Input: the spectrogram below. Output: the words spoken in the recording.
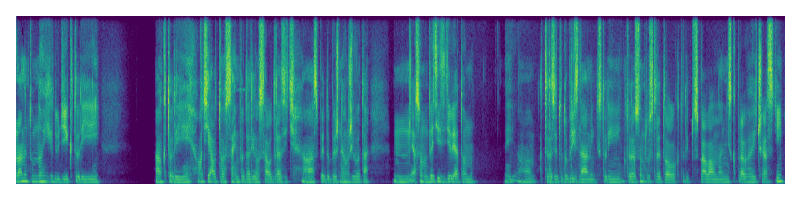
máme tu mnohých ľudí, ktorí ktorí odtiaľ to sa im podarilo sa odraziť a späť do bežného života. Hm, ja som v 2009 a teraz je to dobrý známy, ktorý, ktorého som tu stretol, ktorý tu spával na nízkopravej časti.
